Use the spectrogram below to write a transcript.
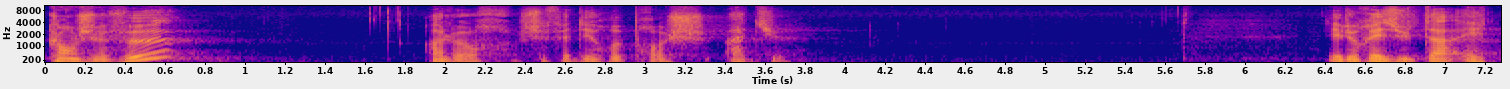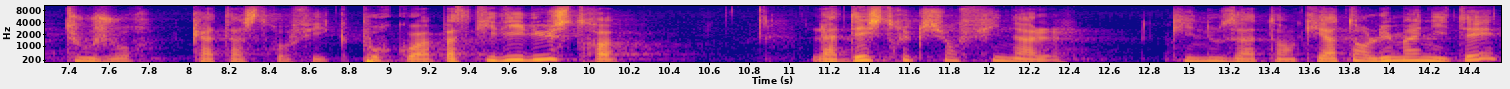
quand je veux, alors je fais des reproches à Dieu. Et le résultat est toujours catastrophique. Pourquoi? Parce qu'il illustre la destruction finale qui nous attend, qui attend l'humanité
